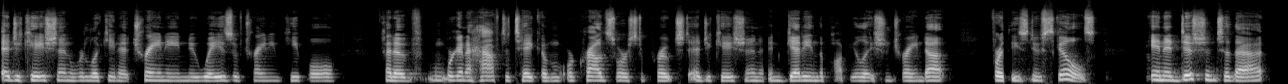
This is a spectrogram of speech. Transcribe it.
education, we're looking at training, new ways of training people. Kind of, we're going to have to take a more crowdsourced approach to education and getting the population trained up for these new skills. In addition to that,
